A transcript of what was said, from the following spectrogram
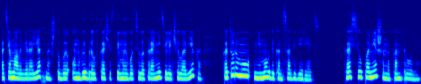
хотя маловероятно, чтобы он выбрал в качестве моего телохранителя человека, которому не мог до конца доверять. Кассио помешан на контроле,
